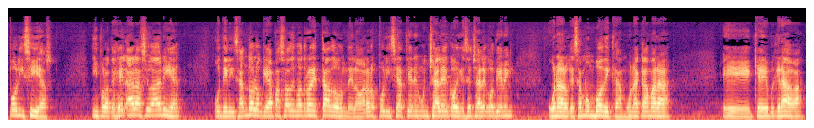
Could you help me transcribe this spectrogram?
policías y proteger a la ciudadanía, utilizando lo que ha pasado en otros estados, donde ahora los policías tienen un chaleco, y en ese chaleco tienen una, lo que se llama un body cam, una cámara eh, que graba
